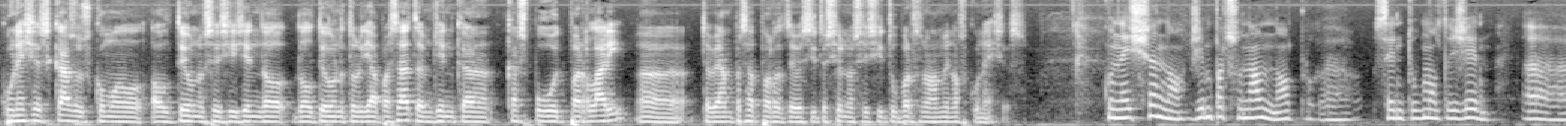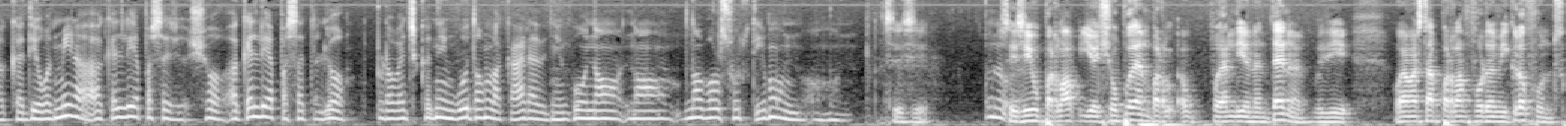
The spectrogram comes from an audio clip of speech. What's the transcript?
coneixes casos com el, el teu, no sé si gent del, del teu entorn ja ha passat, amb gent que, que has pogut parlar-hi, eh, també han passat per la teva situació, no sé si tu personalment els coneixes. Conèixer no, gent personal no, però que sento molta gent eh, que diuen mira, aquell dia ha passat això, aquell dia ha passat allò, però veig que ningú dona la cara, ningú no, no, no vol sortir amunt. amunt. Sí, sí. No. Sí, sí, ho parlam, i això ho podem, parlar, ho podem dir en antena, vull dir, ho hem estat parlant fora de micròfons,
